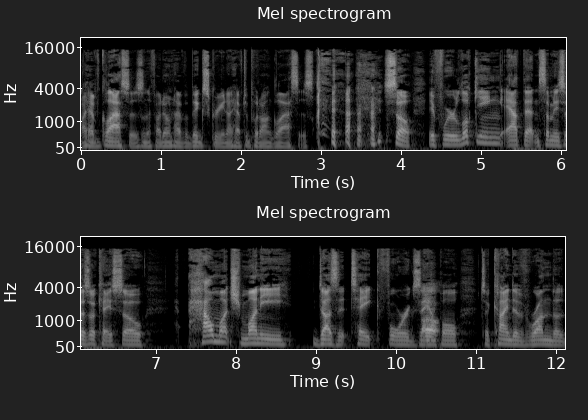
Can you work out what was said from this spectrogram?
I have glasses, and if I don't have a big screen, I have to put on glasses. so, if we're looking at that, and somebody says, "Okay, so how much money does it take, for oh. example, oh. to kind of run the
